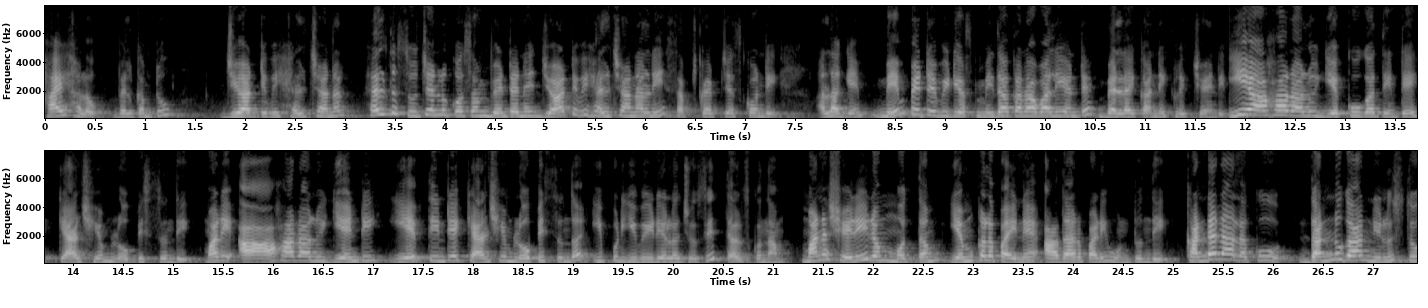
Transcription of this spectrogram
Hi hello welcome to GRTV health channel health సూచనల కోసం వెంటనే జిఆర్టీవీ హెల్త్ ఛానల్ని సబ్స్క్రైబ్ చేసుకోండి. అలాగే మేం పెట్టే వీడియోస్ మీ దాకా రావాలి అంటే బెల్ ఐకాన్ని క్లిక్ చేయండి. ఈ ఆహారాలు ఎక్కువగా తింటే కాల్షియం లోపిస్తుంది. మరి ఆ ఆహారాలు ఏంటి? ఏవి తింటే కాల్షియం లోపిస్తుందో ఇప్పుడు ఈ వీడియోలో చూసి తెలుసుకుందాం. మన శరీరం మొత్తం ఎముకలపైనే ఆధారపడి ఉంటుంది. కండరాలకు దన్నుగా నిలుస్తూ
